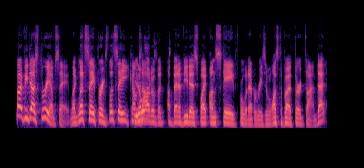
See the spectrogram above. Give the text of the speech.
But if he does three, I'm saying, like, let's say for let's say he comes you know out of a, a, Benavidez fight unscathed for whatever reason, wants to fight a third time, that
